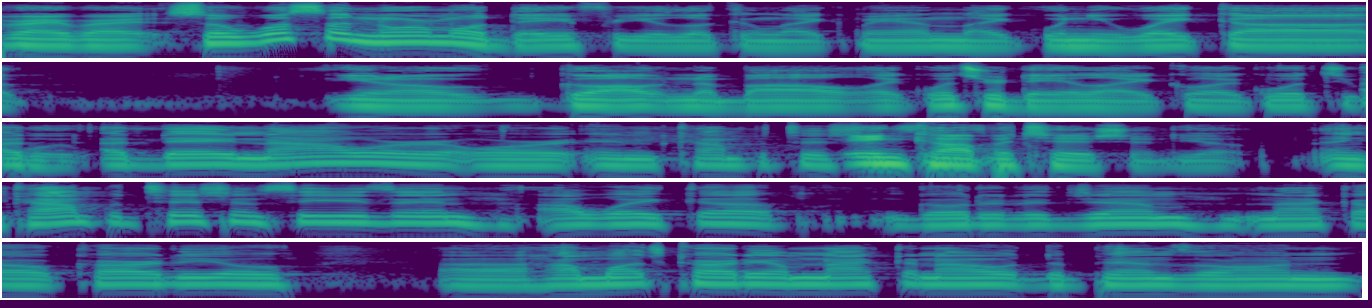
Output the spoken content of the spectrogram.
Right, right. So what's a normal day for you looking like, man? Like when you wake up, you know, go out and about. Like what's your day like? Like what's A, what, a day now or, or in competition? in season? competition? Yep. in competition season, I wake up, go to the gym, knock out cardio. Uh, how much cardio I'm knocking out depends on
